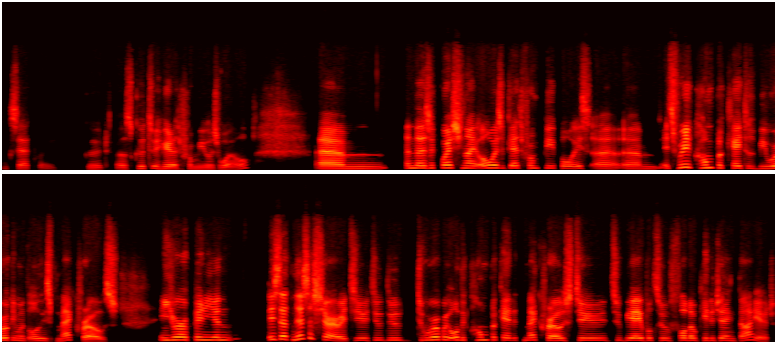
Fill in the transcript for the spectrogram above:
exactly. Good. Well, it's good to hear that from you as well. Um, and there's a question I always get from people is uh, um, it's really complicated to be working with all these macros in your opinion, is that necessary to, to, to, to work with all the complicated macros to, to be able to follow ketogenic diet?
